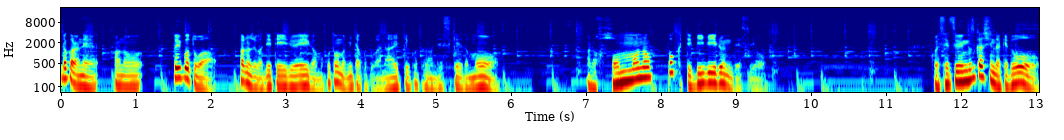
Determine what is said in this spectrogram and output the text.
だからね、あの、ということは、彼女が出ている映画もほとんど見たことがないということなんですけれども、あの、本物っぽくてビビるんですよ。これ説明難しいんだけど、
